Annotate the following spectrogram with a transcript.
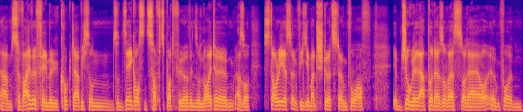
ähm, Survival-Filme geguckt. Da habe ich so einen, so einen sehr großen Softspot für, wenn so Leute, also Story ist irgendwie, jemand stürzt irgendwo auf im Dschungel ab oder sowas oder irgendwo im,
